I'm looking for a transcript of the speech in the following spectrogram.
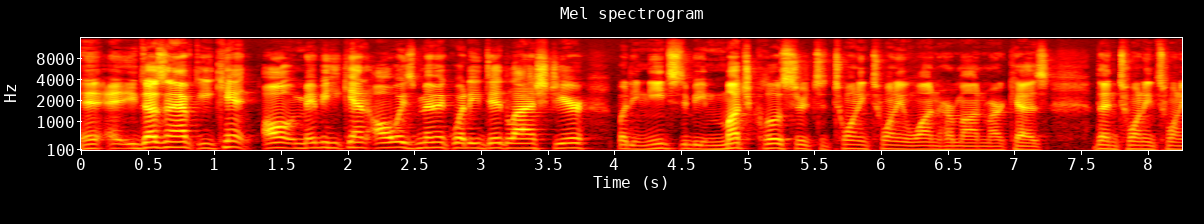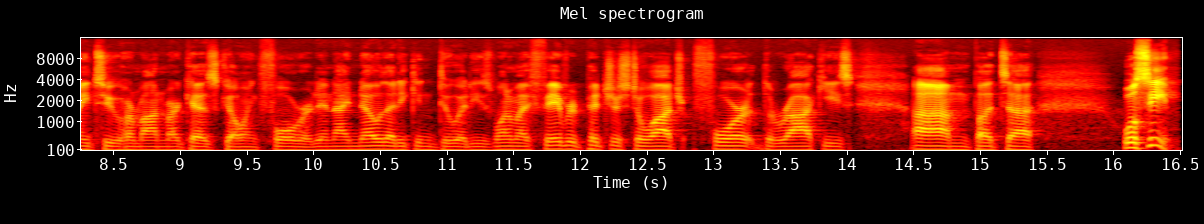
He doesn't have to, he can't all maybe he can't always mimic what he did last year, but he needs to be much closer to 2021 German Marquez than 2022 German Marquez going forward. And I know that he can do it. He's one of my favorite pitchers to watch for the Rockies. Um, but uh, we'll see.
